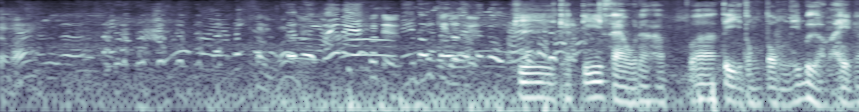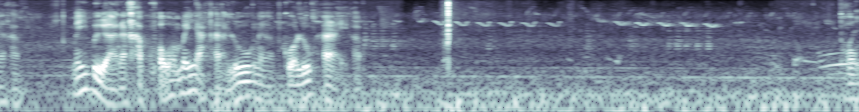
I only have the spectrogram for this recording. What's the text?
什么？สนุกมากเลยก็แต่ไม่ต้องกินแล้วสิ พี่แคดดี้แซวนะครับ ว่าตีตรงๆนี่เบื่อไหมนะครับ ไม่เบื่อนะครับ เพราะว่าไม่อยากหาลูกนะครับ กลัวลูกหายครับธง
